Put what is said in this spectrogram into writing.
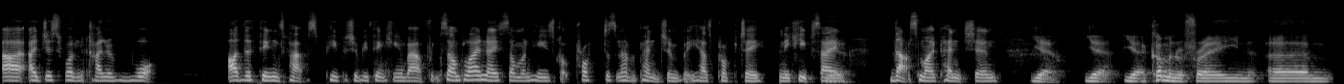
I, I just wonder kind of what other things perhaps people should be thinking about. For example, I know someone who's got prop doesn't have a pension, but he has property, and he keeps saying, yeah. "That's my pension." Yeah, yeah, yeah. A common refrain. Um,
